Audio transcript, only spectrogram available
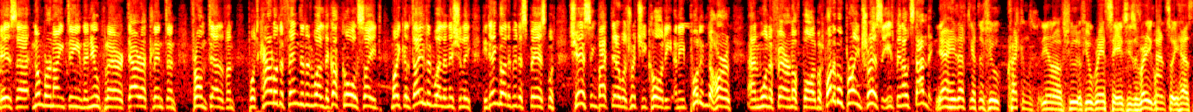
is uh, number 19, the new player, Dara Clinton from Delvin. But Carlow defended it well. They got goal side. Michael Doyle did well initially. He then got a bit of space, but chasing back there was Richie Coady, and he put in the hurl and won a fair enough ball. But what about Brian Tracy? He's been outstanding. Yeah, he's have to get a few cracking, you know, a few, a few great saves. He's a very good man, so he has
